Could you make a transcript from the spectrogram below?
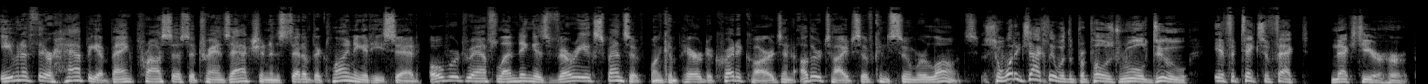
Even if they're happy a bank processed a transaction instead of declining it, he said, overdraft lending is very expensive when compared to credit cards and other types of consumer loans. So what exactly would the proposed rule do if it takes effect next year, Herb?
